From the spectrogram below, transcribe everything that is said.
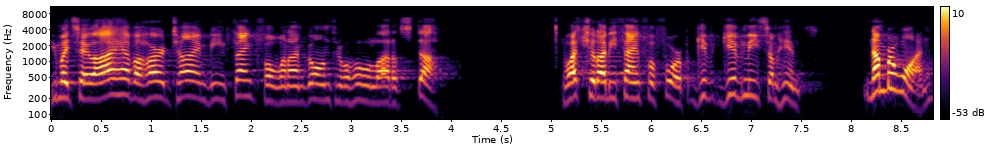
You might say, Well, I have a hard time being thankful when I'm going through a whole lot of stuff. What should I be thankful for? Give, give me some hints. Number one,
